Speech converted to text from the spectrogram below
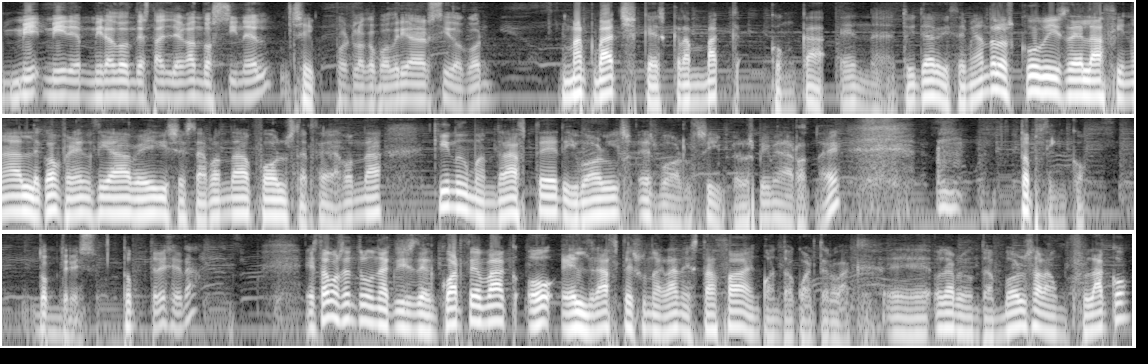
Mi- mire- mira dónde están llegando sin él, sí. pues lo que podría haber sido con. Mark Batch, que es Cranback con K en eh, Twitter, dice: Mirando los cubis de la final de conferencia, Brady sexta ronda, Falls tercera ronda, Keenum undrafted y Balls es Balls. Sí, pero es primera ronda, ¿eh? Top 5. Top 3. ¿Top 3 era? ¿Estamos dentro de una crisis del quarterback o el draft es una gran estafa en cuanto a quarterback? Eh, otra pregunta: ¿Balls hará un flaco?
